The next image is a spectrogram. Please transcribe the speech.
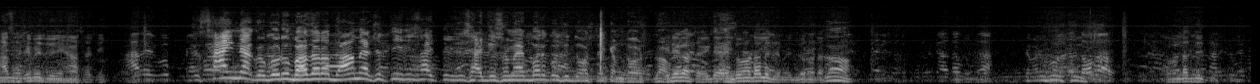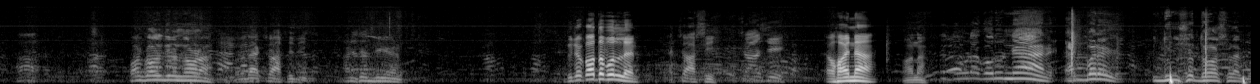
হাসাশি বেজুনি হাসাশি চাই না গো গরু বাজারের দাম একশো তিরিশ সাঁত্রিশ সাঁত্রিশ সময় একবারে করছি দশ টাকা দশ দাম। এটা কত? এটা না। ওর কত দিবেন একশো আশি দিই আচ্ছা দিবেন দুটো কত বললেন? একশো আশি। হয় না? হয় না। তোমরা গরু নেন একবারে দুইশো দশ লাগবে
